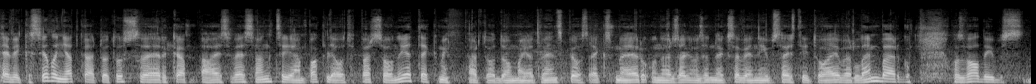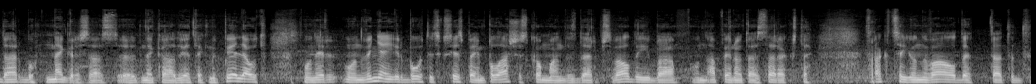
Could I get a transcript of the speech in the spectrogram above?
Evika Siliņa atkārtot uzsvēra, ka ASV sankcijām pakļautu personu ietekmi, ar to domājot Ventspils eksmēru un ar Zaļo zemnieku savienību saistīto Aivaru Lembergu, uz valdības darbu negrasās eh, nekādu ietekmi pieļaut, un, ir, un viņai ir būtisks iespējami plašas komandas darbs valdībā un apvienotā saraksta frakcija un valde. Tātad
